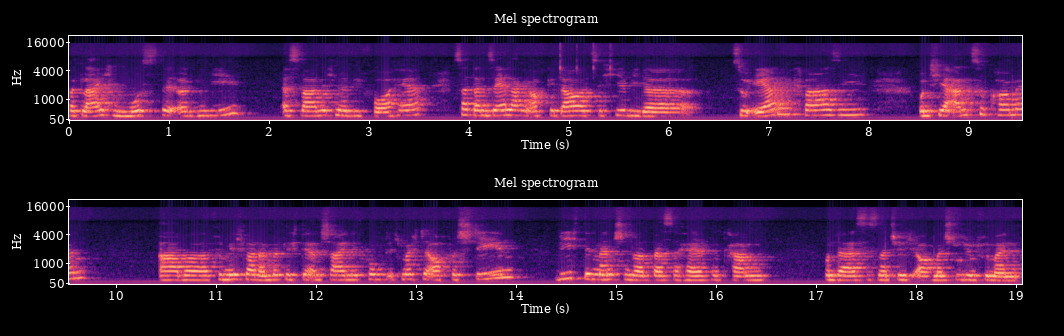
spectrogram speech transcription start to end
vergleichen musste irgendwie. Es war nicht mehr wie vorher. Es hat dann sehr lange auch gedauert, sich hier wieder zu erden quasi und hier anzukommen. Aber für mich war dann wirklich der entscheidende Punkt, ich möchte auch verstehen, wie ich den Menschen dort besser helfen kann. Und da ist es natürlich auch mein Studium für meinen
